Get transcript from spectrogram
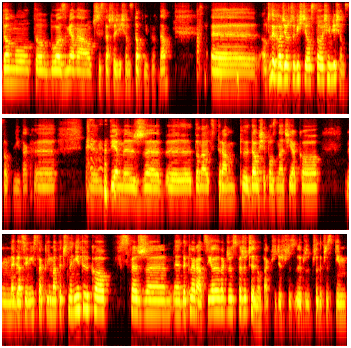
domu to była zmiana o 360 stopni, prawda? E, chodzi oczywiście o 180 stopni, tak? E, e, wiemy, że e, Donald Trump dał się poznać jako negacjonista klimatyczny nie tylko w sferze deklaracji, ale także w sferze czynu, tak? Przecież przede wszystkim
